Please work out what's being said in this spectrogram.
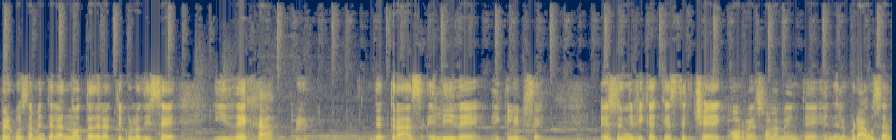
pero justamente la nota del artículo dice y deja detrás el IDE Eclipse ¿Eso significa que este Che corre solamente en el browser?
